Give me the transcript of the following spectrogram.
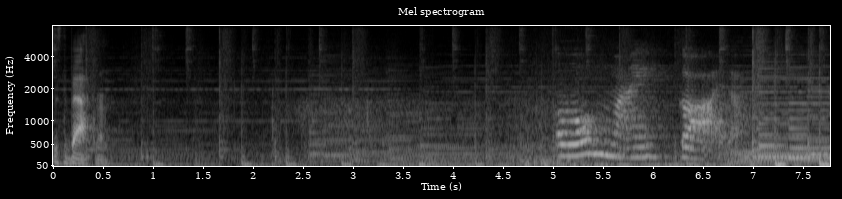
is the bathroom. Oh my God.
